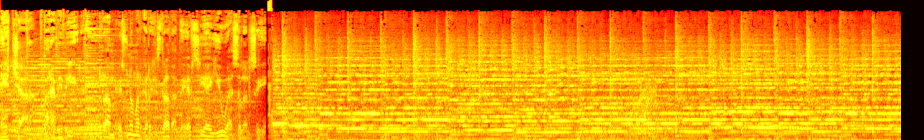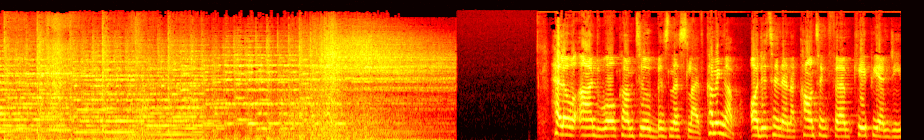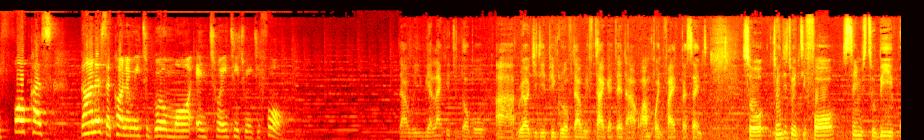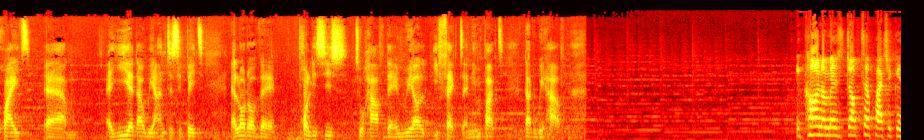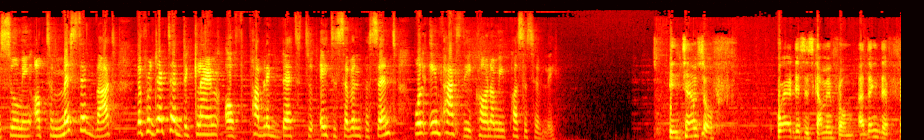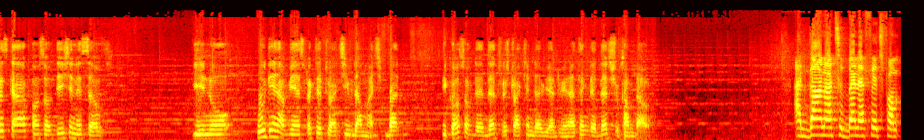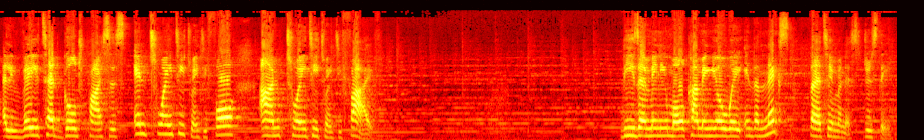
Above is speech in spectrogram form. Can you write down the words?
Hecha para vivir. RAM es una marca registrada de FCA US LLC. Hello and welcome to Business Live. Coming up, auditing and accounting firm KPMG forecasts Ghana's economy to grow more in 2024. That we, we are likely to double our real GDP growth that we've targeted at 1.5%. So 2024 seems to be quite um, a year that we anticipate a lot of the policies to have the real effect and impact that we have. Economist Dr. Patrick Asuming optimistic that the projected decline of public debt to 87% will impact the economy positively. In terms of where this is coming from, I think the fiscal consolidation itself, you know, wouldn't have been expected to achieve that much. But because of the debt restructuring that we are doing, I think the debt should come down and Ghana to benefit from elevated gold prices in 2024 and 2025. These and many more coming your way in the next 30 minutes. Do stay.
